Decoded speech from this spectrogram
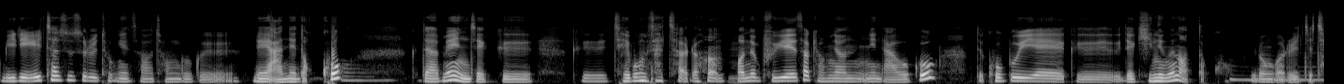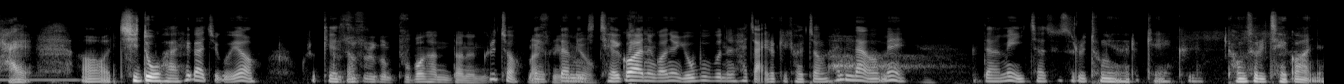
미리 1차 수술을 통해서 전극을 뇌 안에 넣고 어. 그다음에 이제 그, 그 재봉사처럼 음. 어느 부위에서 경련이 나오고 또 그 부위의 그 내 기능은 어떻고 이런 거를 이제 잘 어, 지도화 해가지고요. 그렇게 그 해서 수술을 그럼 두 번 한다는 그렇죠. 네, 말씀이군요. 그다음에 제거하는 거는 요 부분을 하자 이렇게 결정을 한 다음에 그다음에 2차 수술을 통해서 이렇게 그 병소를 제거하는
